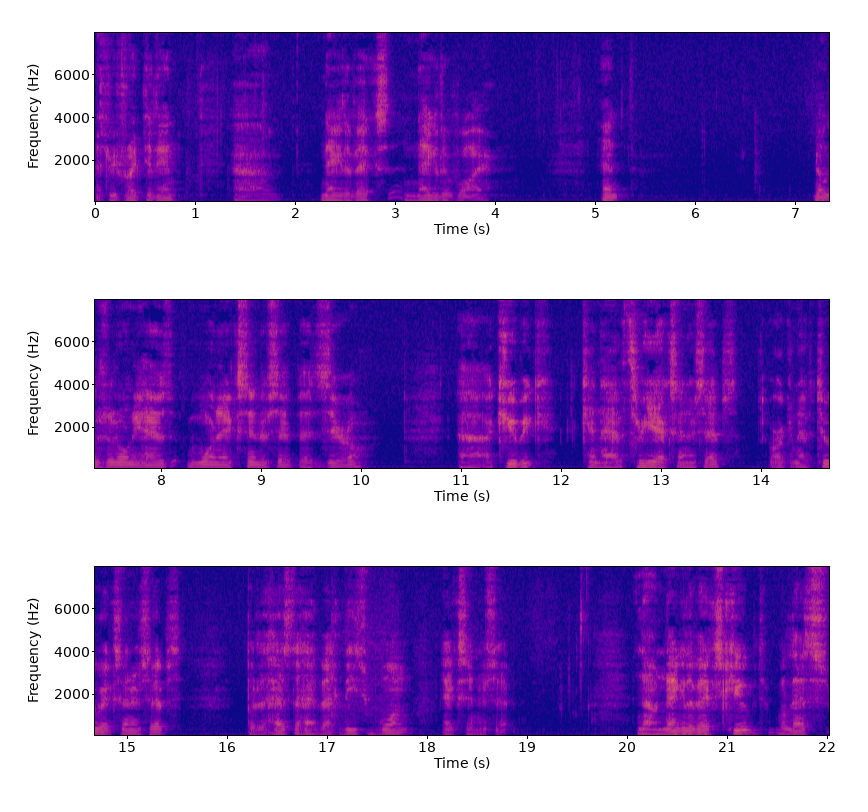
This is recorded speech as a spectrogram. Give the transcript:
that's reflected in um, negative x negative y. And notice it only has one x-intercept at zero. Uh, a cubic can have three x-intercepts or it can have two x-intercepts but it has to have at least one x-intercept now negative x cubed, well that's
